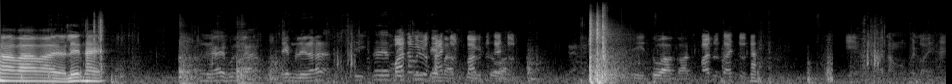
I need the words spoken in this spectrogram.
มามามาเดี๋ยวเล่นให้เนื้อไอ้พึ่งนะเต็มเลยนะที่น่าจะบอสต้องไปติดูดซ้ายเต็สุมดบอสอะไปดูซ้ายสุดสี่ตัวก่อนบอสดูซ้ายสุดโอเคกำลังลงไปลอยให้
